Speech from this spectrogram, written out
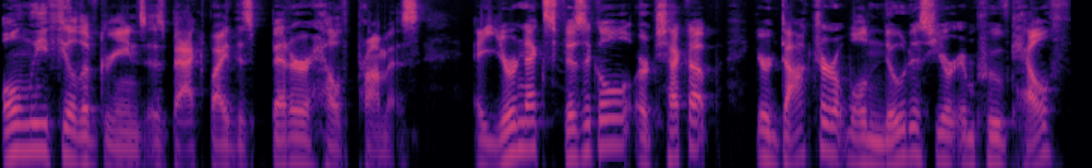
Only Field of Greens is backed by this better health promise. At your next physical or checkup, your doctor will notice your improved health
